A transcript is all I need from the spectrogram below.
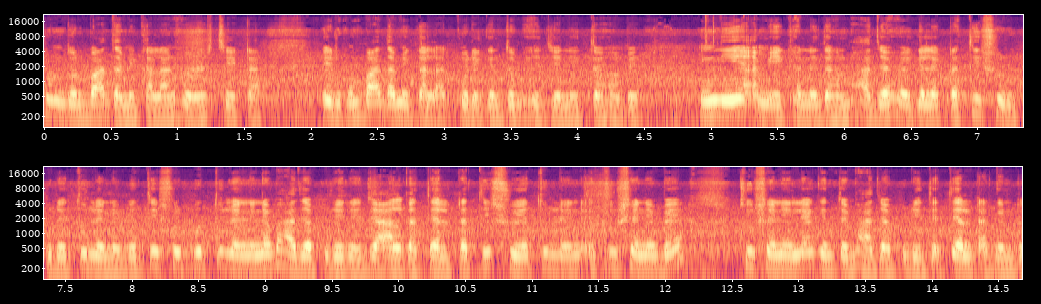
সুন্দর বাদামি কালার হয়ে আসছে এটা। এরকম বাদামি কালার করে কিন্তু ভেজে নিতে হবে। নিয়ে আমি এখানে দেখুন, ভাজা হয়ে গেলে একটা টিস্যুর উপরে তুলে নেব। টিস্যুর উপর তুলে নিলে ভাজা পুরির যে আলগা তেলটা তিসুয়ে তুলে চুষে নেবে। চুষে নিলে কিন্তু ভাজা পুরিতে তেলটা কিন্তু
